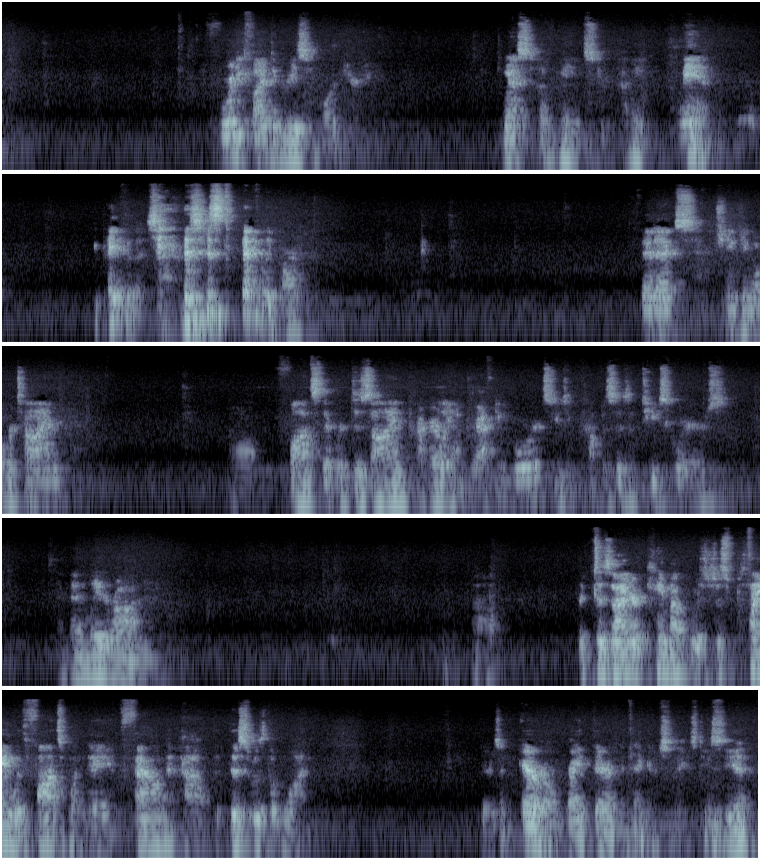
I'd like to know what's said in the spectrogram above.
45 degrees from ordinary. West of Main Street. I mean, man, you paid for this. this is definitely part of it. FedEx changing over time. Fonts that were designed primarily on drafting boards using compasses and T squares. And then later on, uh, the designer came up was just playing with fonts one day and found out that this was the one. There's an arrow right there in the negative space. Do you see it?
